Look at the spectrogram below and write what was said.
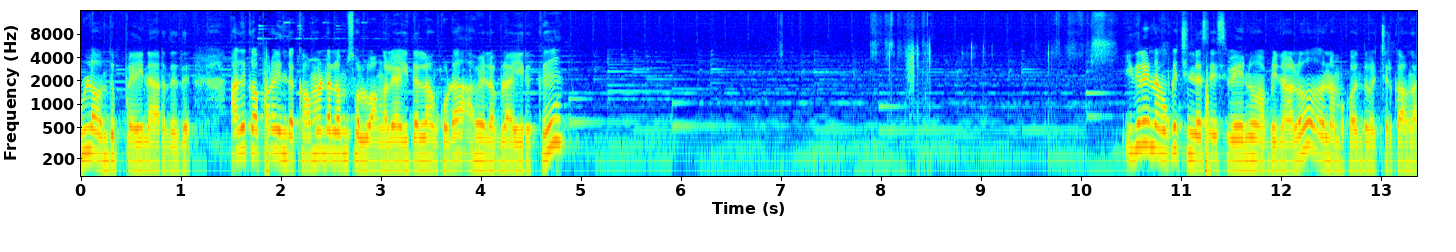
உள்ளே வந்து பிளெயினாக இருந்தது. அதுக்கப்புறம் இந்த கமண்டலம் சொல்லுவாங்க இல்லையா இதெல்லாம் கூட அவைலபிளாக இருக்குது இதிலே நமக்கு சின்ன சைஸ் வேணும் அப்படின்னாலும் நமக்கு வந்து வச்சுருக்காங்க.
